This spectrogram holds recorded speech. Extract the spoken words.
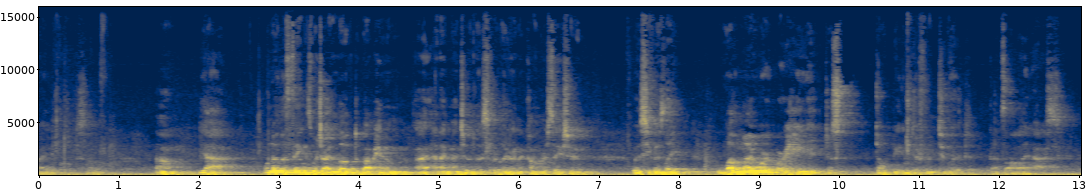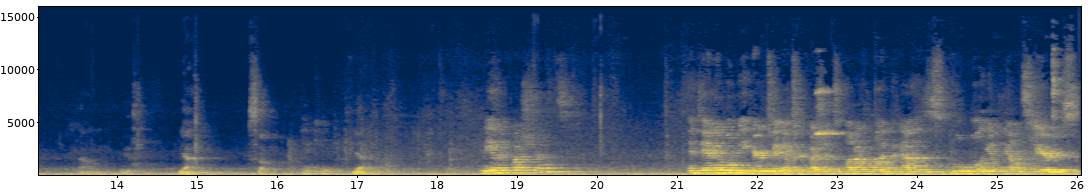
right? So, um, yeah. One of the things which I loved about him, and I mentioned this earlier in a conversation, was he was like, love my work or hate it, just don't be indifferent to it. That's all I ask. Um, yeah, so, Thank you. yeah. Any other questions? And Daniel will be here to answer questions one-on-one as will William downstairs.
